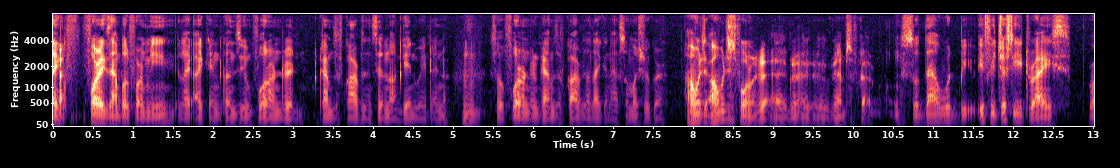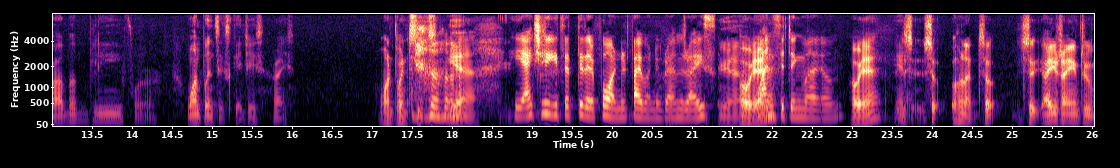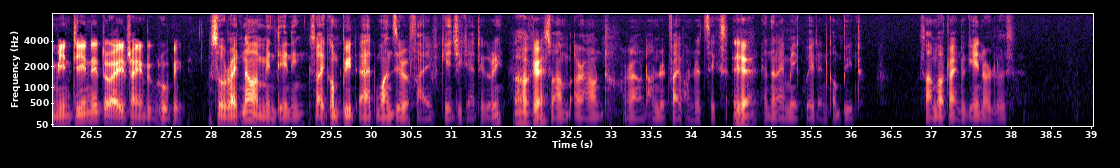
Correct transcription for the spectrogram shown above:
like for example, for me, like I can consume 400 grams of carbs and still not gain weight. I know. Hmm. So 400 grams of carbs and I can have so much sugar. How much? How much is 400 gra- uh, gra- uh, grams of carb? So that would be if you just eat rice, probably for 1.6 kgs rice. 1.6. yeah. He actually eats at there 400, 500 grams rice. Yeah. Oh, yeah? One sitting my um. oh yeah. Yeah. S- So, hold on. So so are you trying to maintain it or are you trying to grow big? So right now I'm maintaining. So I compete at 105 kg category. Okay. So I'm around around 105, 106. yeah. And then I make weight and compete. So I'm not trying to gain or lose.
